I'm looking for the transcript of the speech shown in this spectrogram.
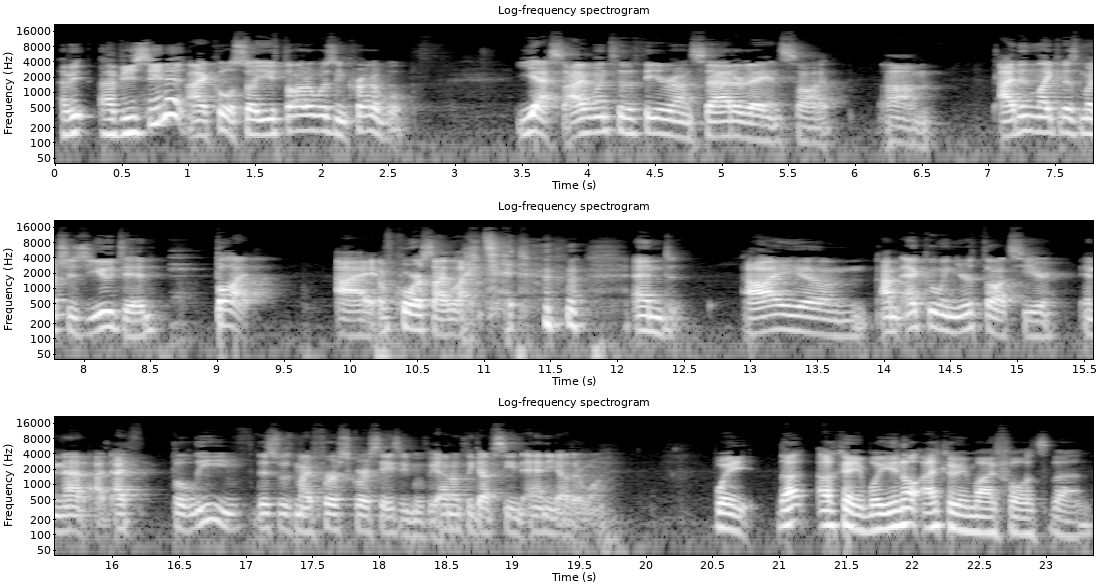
Have you have you seen it? All right, cool. So you thought it was incredible? Yes, I went to the theater on Saturday and saw it. Um, I didn't like it as much as you did, but I, of course, I liked it. and I, um, I'm echoing your thoughts here in that I, I believe this was my first Scorsese movie. I don't think I've seen any other one. Wait, that okay? Well, you're not echoing my thoughts then.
